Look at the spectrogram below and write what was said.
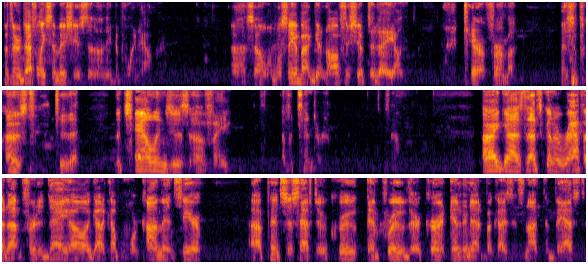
But there are definitely some issues that I need to point out. Uh, so we'll see about getting off the ship today on terra firma as opposed to the the challenges of a of a tender. So, all right, guys, that's going to wrap it up for today. Oh, I got a couple more comments here. Uh, Princess have to accrue, improve their current internet because it's not the best.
